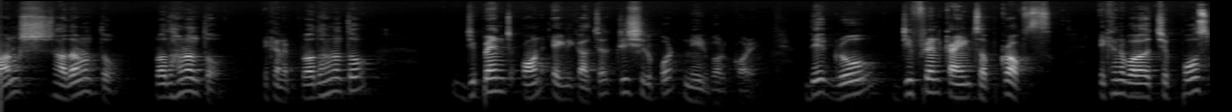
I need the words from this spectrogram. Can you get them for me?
মানুষ সাধারণত, প্রধানত, এখানে প্রধানত ডিপেন্ড অন এগ্রিকালচার কৃষির উপর নির্ভর করে। They grow different kinds of crops এখানে বলা হচ্ছে post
